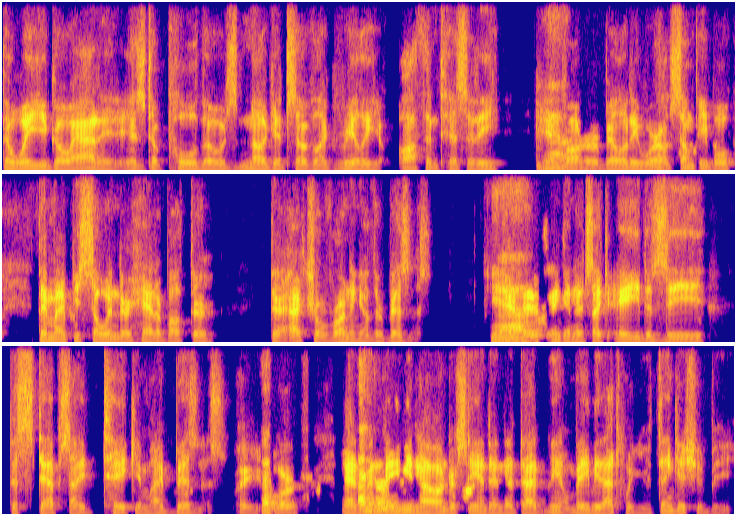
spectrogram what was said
the way you go at it is to pull those nuggets of like really authenticity yeah. and vulnerability. Mm-hmm. Whereas some people they might be so in their head about their their actual running of their business. Yeah. And they're thinking it's like A to Z the steps I take in my business, right? Or and, and maybe now understanding that that you know maybe that's what you think it should be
